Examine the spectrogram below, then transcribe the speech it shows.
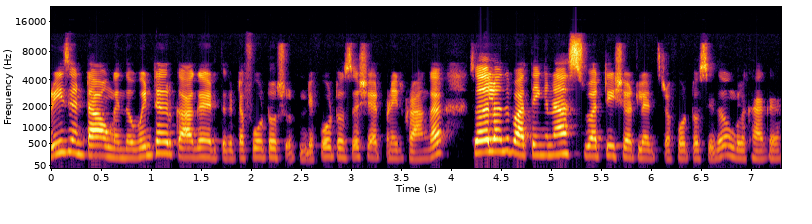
ரீசெண்டாக அவங்க இந்த விண்டருக்காக எடுத்துக்கிட்ட ஃபோட்டோ ஷூட்னுடைய ஃபோட்டோஸை ஷேர் பண்ணியிருக்காங்க ஸோ அதில் வந்து பார்த்தீங்கன்னா ஸ்வெட் ஷர்ட்டில் எடுத்துகிட்ட ஃபோட்டோஸ் இது உங்களுக்காக.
